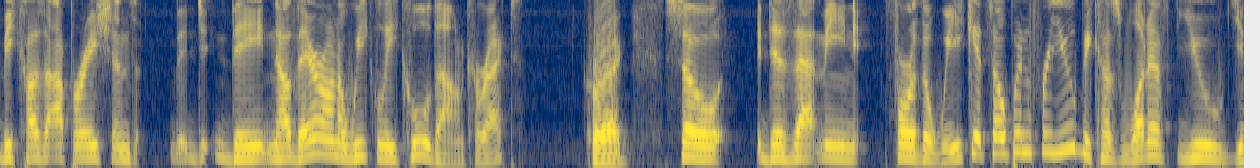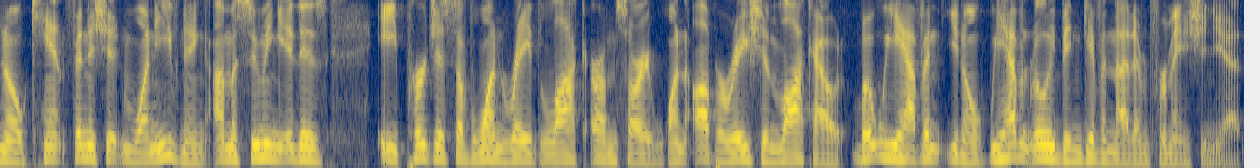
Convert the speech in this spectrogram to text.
because operations they now they're on a weekly cooldown, correct? Correct. So does that mean for the week it's open for you? Because what if you, you know, can't finish it in one evening? I'm assuming it is a purchase of one raid lock, or I'm sorry, one operation lockout, but we haven't, you know, we haven't really been given that information yet.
